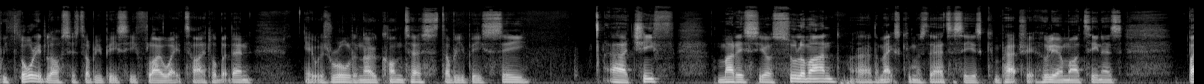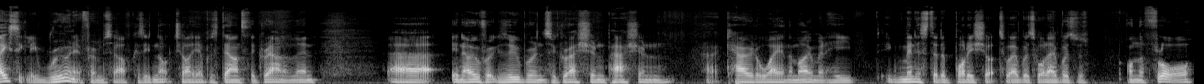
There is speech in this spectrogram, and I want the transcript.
we thought he'd lost his WBC flyweight title, but then it was ruled a no contest. WBC uh, chief Mauricio Sulaiman, uh, the Mexican, was there to see his compatriot Julio Martinez basically ruin it for himself because he'd knocked Charlie Edwards down to the ground and then uh, in over exuberance, aggression, passion, uh, carried away in the moment, he administered a body shot to Edwards while Edwards was on the floor.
